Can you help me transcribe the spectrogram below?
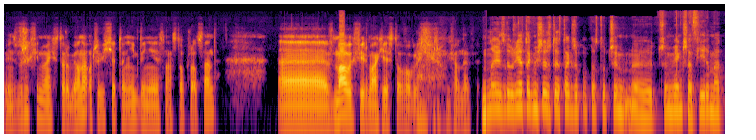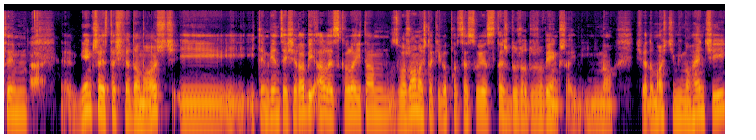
Więc w dużych firmach jest to robione. Oczywiście to nigdy nie jest na 100%, E, w małych firmach jest to w ogóle nie robione. No jest różnie. Ja tak myślę, że to jest tak, że po prostu czym, e, czym większa firma, tym tak. większa jest ta świadomość i, i, i, tym więcej się robi, ale z kolei tam złożoność takiego procesu jest też dużo, dużo większa. I, i mimo świadomości, mimo chęci,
